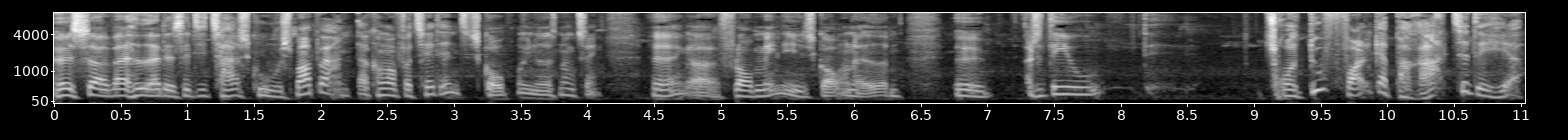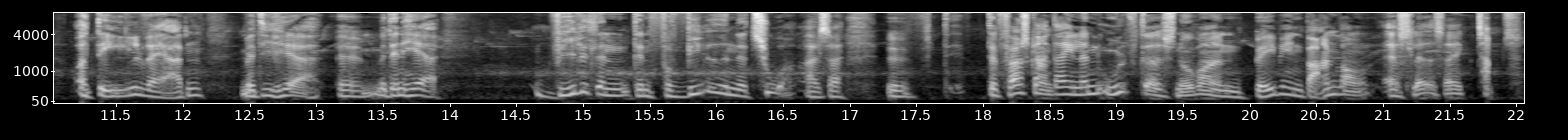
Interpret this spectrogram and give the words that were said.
Ja. Så hvad hedder det? Så de tager sgu småbørn, der kommer for tæt ind til skovbrynet og sådan nogle ting, øh, og flår dem ind i skoven og æder dem. Øh, altså det er jo... Det, tror du, folk er parat til det her, at dele verden med, de her, øh, med den her vilde, den, den forvildede natur? Altså, øh, det, den første gang, der er en eller anden ulv, der snupper en baby i en barnvogn, er slaget så ikke tabt?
